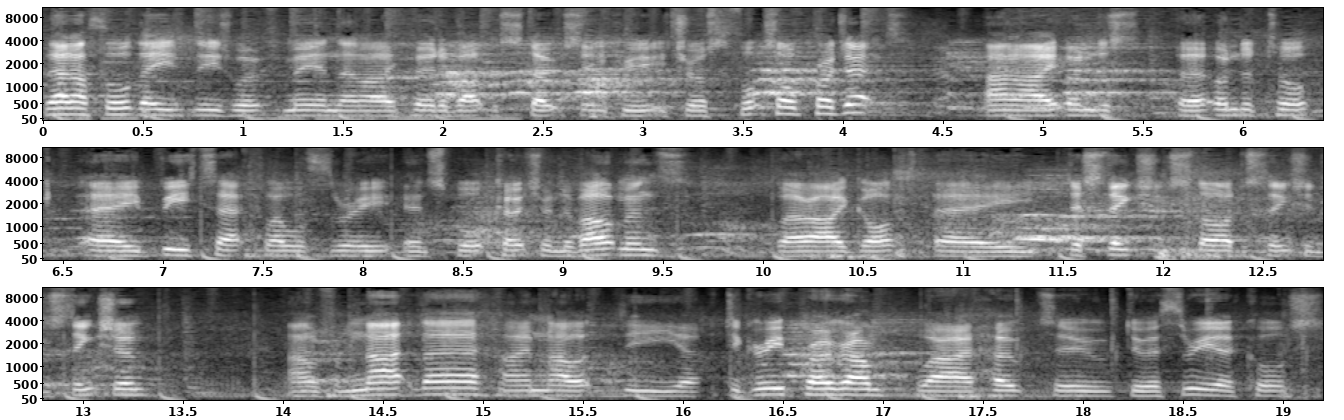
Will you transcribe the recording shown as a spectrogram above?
Then I thought these weren't for me, and then I heard about the Stoke City Community Trust futsal project, and I under, uh, undertook a BTEC level 3 in sport coaching and development, where I got a distinction star, distinction, distinction. And from that there, I'm now at the uh, degree program where I hope to do a three-year course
